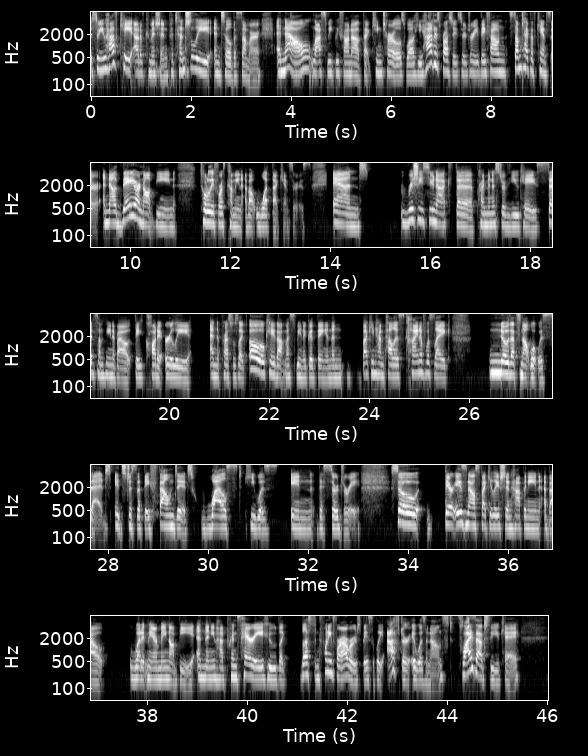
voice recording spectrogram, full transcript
so you have Kate out of commission potentially until the summer. And now, last week, we found out that King Charles, while he had his prostate surgery, they found some type of cancer. And now they are not being totally forthcoming about what that cancer is. And Rishi Sunak, the prime minister of the UK, said something about they caught it early. And the press was like, oh, okay, that must mean a good thing. And then Buckingham Palace kind of was like, no, that's not what was said. It's just that they found it whilst he was in this surgery. So there is now speculation happening about what it may or may not be. And then you had Prince Harry, who, like, less than 24 hours basically after it was announced, flies out to the UK,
